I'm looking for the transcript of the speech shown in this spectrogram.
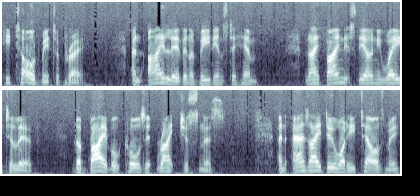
he told me to pray, and I live in obedience to him, and I find it's the only way to live. The Bible calls it righteousness. And as I do what he tells me,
